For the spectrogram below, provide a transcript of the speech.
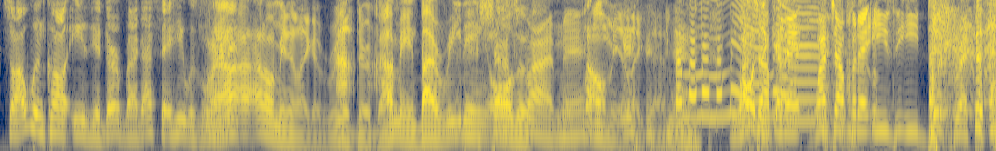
so i wouldn't call Eazy a dirtbag i said he was Nah, learning I, I don't mean it like a real dirtbag. I mean by reading all Shots the. fired, man. I don't mean it like that. Man. Watch out for that. Watch out for that Easy E diss record.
